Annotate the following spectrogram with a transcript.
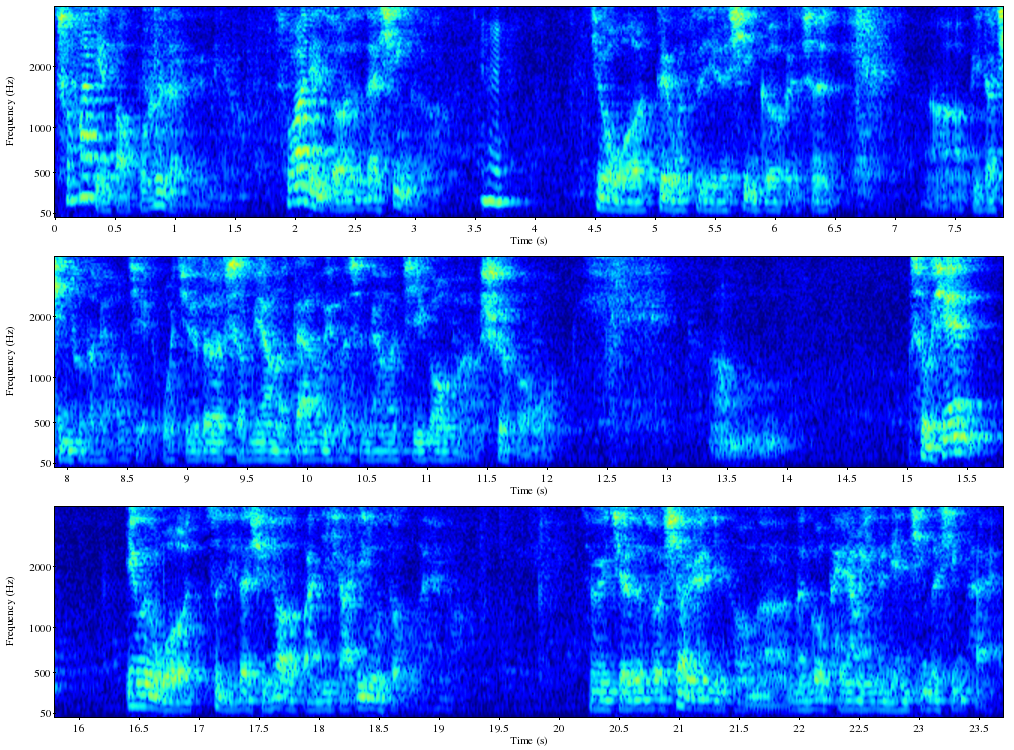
出发点倒不是在这个地方，出发点主要是在性格。嗯，就我对我自己的性格本身啊、比较清楚的了解，我觉得什么样的单位和什么样的机构呢适合我。嗯，首先，因为我自己在学校的环境下一路走来嘛，就会觉得说校园里头呢能够培养一个年轻的心态。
